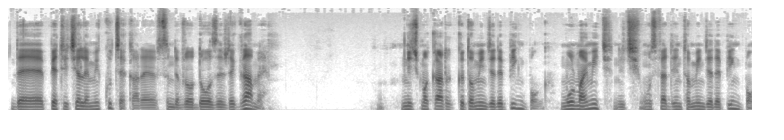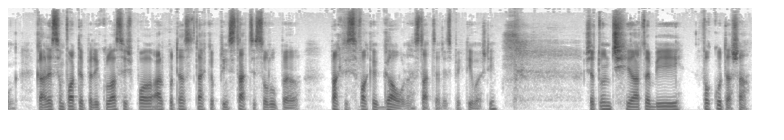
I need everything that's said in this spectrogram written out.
de pietricele micuțe, care sunt de vreo 20 de grame. Nici măcar cât o minge de ping-pong, mult mai mici, nici un sfert dintr-o minge de ping-pong, care sunt foarte periculoase și ar putea să treacă prin stație, să rupă practic să facă gaură în stația respectivă, știi? Și atunci ar trebui făcut așa.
